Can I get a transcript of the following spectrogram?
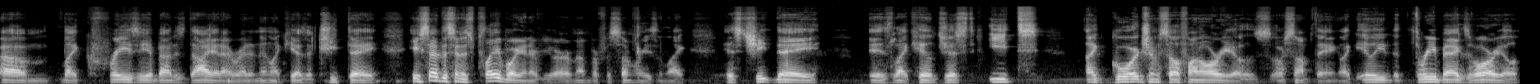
um like crazy about his diet i read and then like he has a cheat day he said this in his playboy interview i remember for some reason like his cheat day is like he'll just eat like gorge himself on oreos or something like he'll eat three bags of oreo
